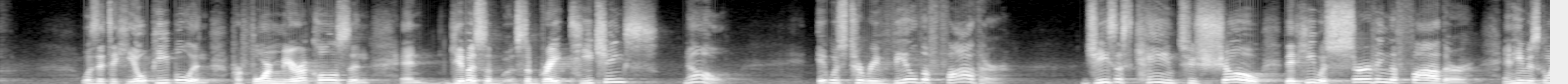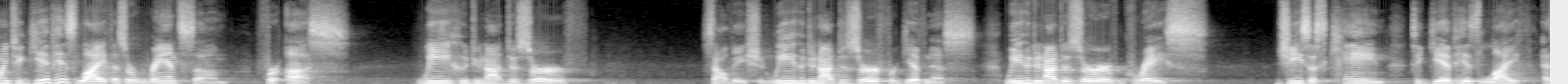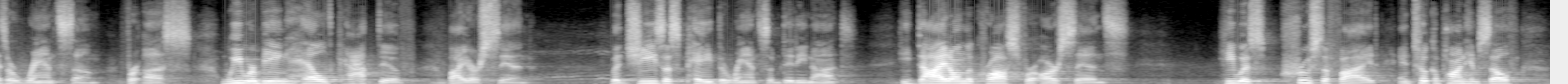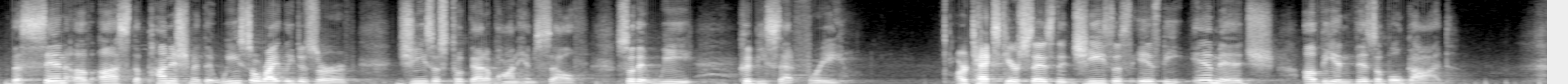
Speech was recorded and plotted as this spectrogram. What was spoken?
Was it to heal people and perform miracles and, and give us some, some great teachings? No. It was to reveal the Father Jesus came to show that he was serving the Father and he was going to give his life as a ransom for us, we who do not deserve salvation, we who do not deserve forgiveness, we who do not deserve grace. Jesus came to give his life as a ransom for us. We were being held captive by our sin, but Jesus paid the ransom, did he not? He died on the cross for our sins. He was crucified and took upon himself the sin of us, the punishment that we so rightly deserve. Jesus took that upon himself so that we could be set free. Our text here says that Jesus is the image of the invisible God.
